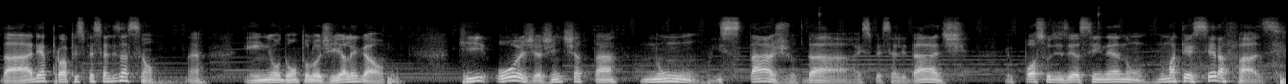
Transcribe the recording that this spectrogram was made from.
da área, a própria especialização né, em odontologia legal. Que hoje a gente já está num estágio da especialidade, eu posso dizer assim, né, num, numa terceira fase.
